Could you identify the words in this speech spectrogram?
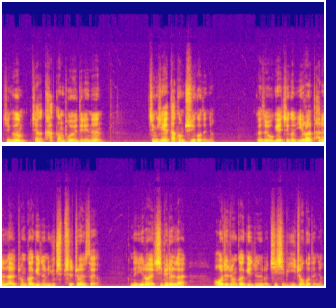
지금 제가 가끔 보여드리는 증시 애따끔 추이거든요. 그래서 요게 지금 1월 8일 날 종가 기준으로 67조였어요. 근데 1월 11일 날 어제 종가 기준으로 72조거든요.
